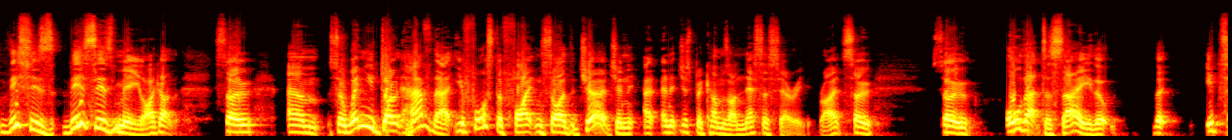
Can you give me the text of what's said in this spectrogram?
this is this is me. Like I, so um, so when you don't have that, you're forced to fight inside the church, and and it just becomes unnecessary, right? So so all that to say that that it's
